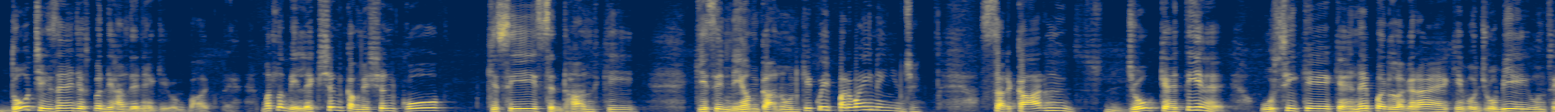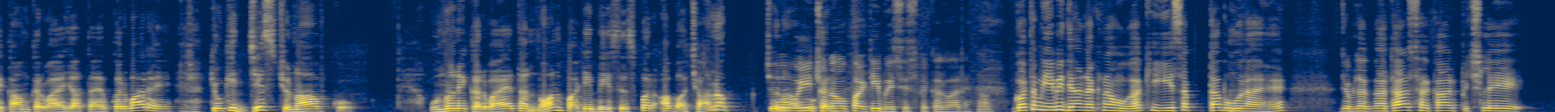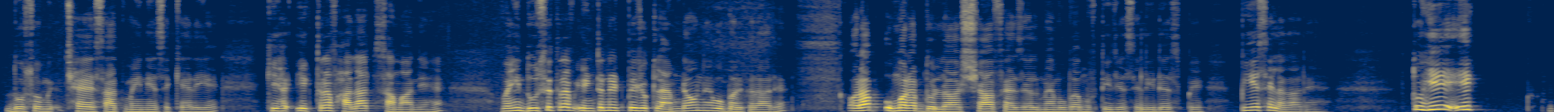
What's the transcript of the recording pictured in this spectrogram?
दो चीज़ें हैं जिस पर ध्यान देने की बात है। मतलब इलेक्शन कमीशन को किसी सिद्धांत की किसी नियम कानून की कोई परवाही नहीं है। जी। सरकार जो कहती है उसी के कहने पर लग रहा है कि वो जो भी उनसे काम करवाया जाता है वो करवा रहे हैं। क्योंकि जिस चुनाव को उन्होंने करवाया था नॉन पार्टी बेसिस पर अब अचानक चुनाव वही को कर- चुनाव पार्टी बेसिस पे करवा रहे हैं। हाँ। गौतम ये भी ध्यान रखना होगा कि ये सब तब हो रहा है जब लगातार सरकार पिछले 200 में- छः सात महीने से कह रही है कि एक तरफ़ हालात सामान्य हैं, वहीं दूसरी तरफ़ इंटरनेट पे जो क्लैमडाउन है वो बरकरार है। और आप उमर अब्दुल्ला, शाह फैज़ल, महबूबा मुफ्ती जैसे लीडर्स पे पीएसए लगा रहे हैं। तो ये एक,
